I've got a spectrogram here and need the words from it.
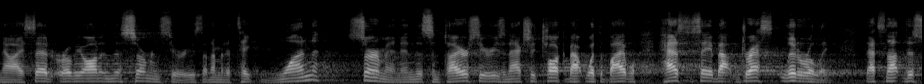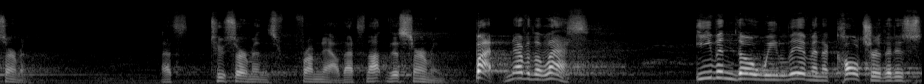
Now, I said early on in this sermon series that I'm going to take one sermon in this entire series and actually talk about what the Bible has to say about dress literally. That's not this sermon. That's two sermons from now. That's not this sermon. But nevertheless, even though we live in a culture that is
